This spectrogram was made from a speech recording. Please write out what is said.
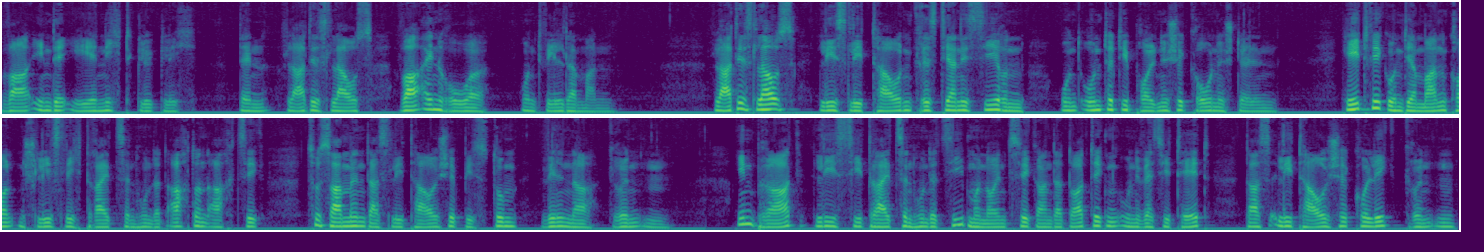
war in der Ehe nicht glücklich, denn Wladislaus war ein roher und wilder Mann. Wladislaus ließ Litauen christianisieren und unter die polnische Krone stellen. Hedwig und ihr Mann konnten schließlich 1388 zusammen das litauische Bistum Wilna gründen. In Prag ließ sie 1397 an der dortigen Universität das Litauische Kolleg gründen,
